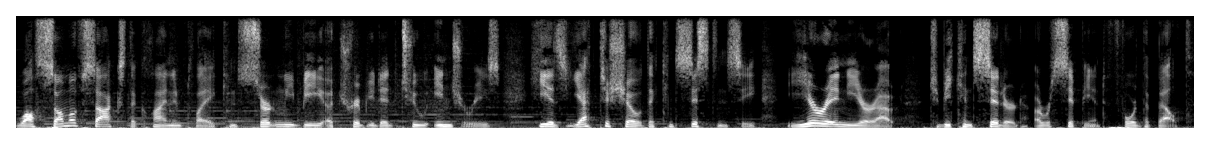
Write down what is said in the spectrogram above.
While some of Sock's decline in play can certainly be attributed to injuries, he has yet to show the consistency, year in, year out, to be considered a recipient for the belt.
